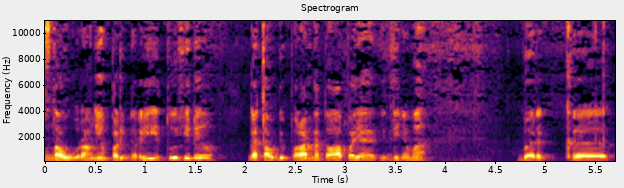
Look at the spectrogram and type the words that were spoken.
setahu orang yang paling ngeri itu sih dia nggak tahu bipolar nggak tahu apa ya intinya mah berke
